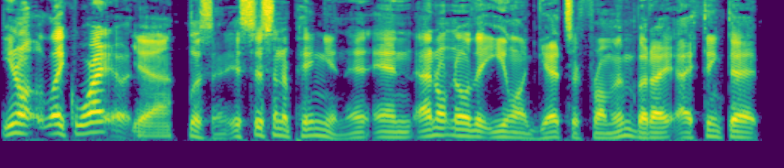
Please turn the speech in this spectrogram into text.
you know, like why? Yeah. Listen, it's just an opinion, and, and I don't know that Elon gets it from him, but I, I think that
